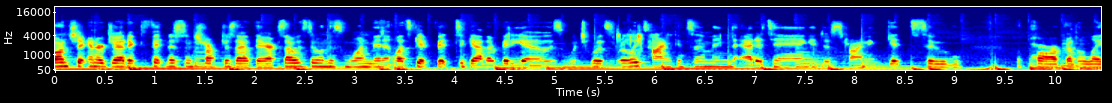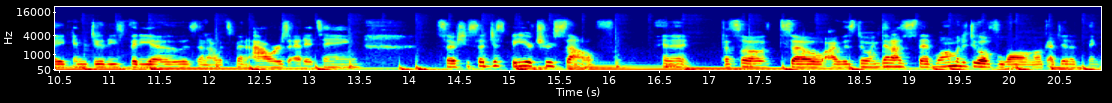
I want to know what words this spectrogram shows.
bunch of energetic fitness instructors out there. Because I was doing this one minute, let's get fit together videos, which was really time consuming, the editing and just trying to get to the park or the lake and do these videos. And I would spend hours editing. So she said, just be your true self. And it, that's so, so I was doing, then I said, well, I'm going to do a vlog. I did, I think,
